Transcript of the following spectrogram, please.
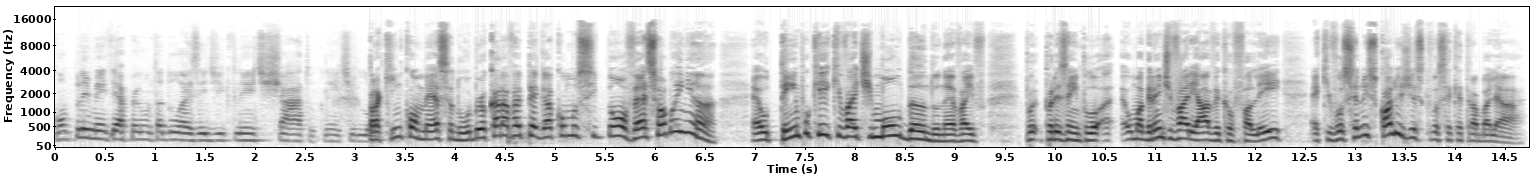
Complementa a pergunta do Wesley de cliente chato, cliente louco. Pra quem começa no Uber, o cara vai pegar como se não houvesse o amanhã. É o tempo que, que vai te moldando, né? Vai, por, por exemplo, é uma grande variável que eu falei é que você não escolhe os dias que você quer trabalhar.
